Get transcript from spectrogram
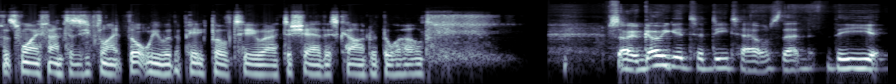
that's why Fantasy Flight thought we were the people to uh, to share this card with the world. So going into details, then the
